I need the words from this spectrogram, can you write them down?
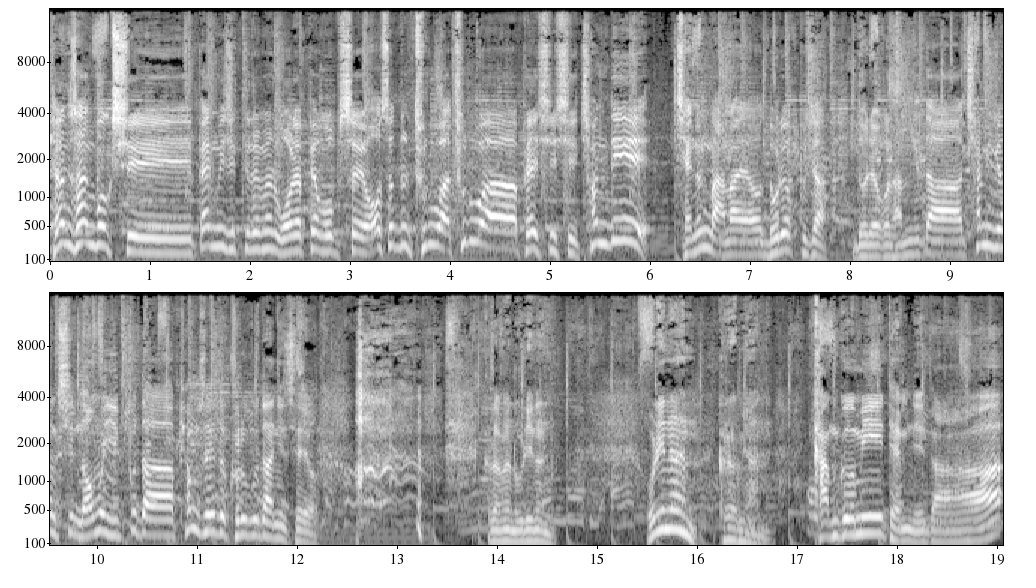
현상복 씨, 백뮤직 들으면 월요병 없어요. 어서들 들어와, 들어와. 배시 씨, 천디, 재능 많아요. 노력 부자. 노력을 합니다. 차미경 씨, 너무 이쁘다. 평소에도 그러고 다니세요. 그러면 우리는, 우리는, 그러면, 감금이 됩니다.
